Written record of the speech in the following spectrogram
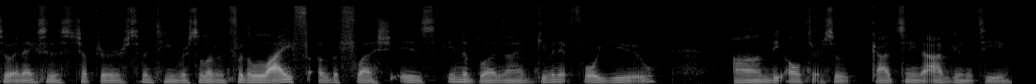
So in Exodus chapter 17, verse 11, for the life of the flesh is in the blood, and I have given it for you on the altar. So God's saying I've given it to you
